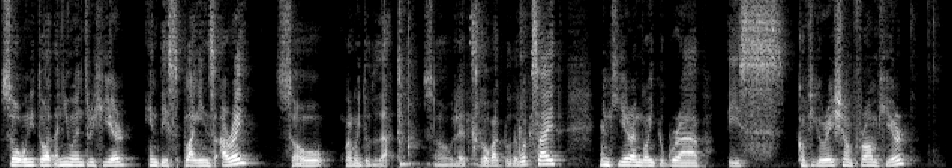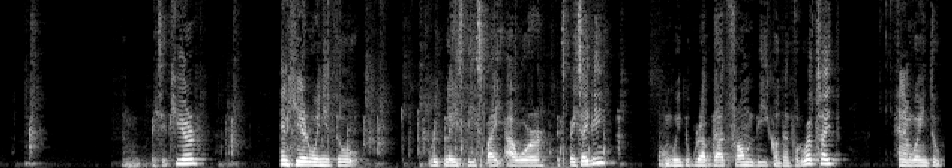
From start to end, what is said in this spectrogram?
So we need to add a new entry here in this plugins array. So we're going to do that. So let's go back to the website. And here I'm going to grab this configuration from here. Paste it here. And here we need to replace this by our space ID. I'm going to grab that from the Contentful website and I'm going to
